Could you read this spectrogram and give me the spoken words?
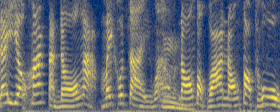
ได้เยอะมากแต่น้องอะ ไม่เข้าใจว่าอืมน้องบอกว่าน้องตอบถูก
